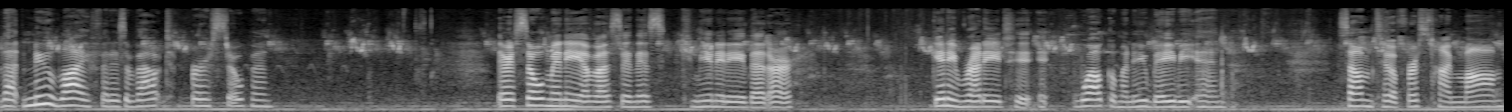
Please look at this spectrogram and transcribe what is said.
that new life that is about to burst open. There are so many of us in this community that are getting ready to eh, welcome a new baby in. Some to a first-time mom,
